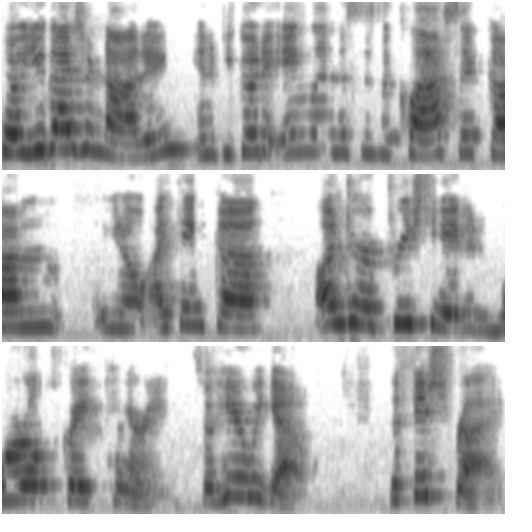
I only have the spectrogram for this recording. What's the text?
so you guys are nodding and if you go to england this is a classic um you know i think uh underappreciated world's great pairing so here we go the fish fry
